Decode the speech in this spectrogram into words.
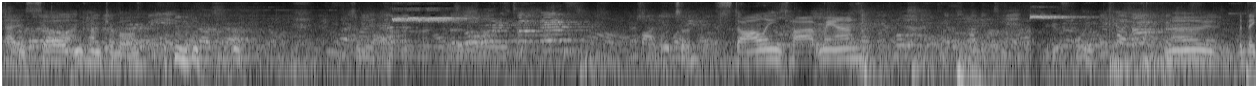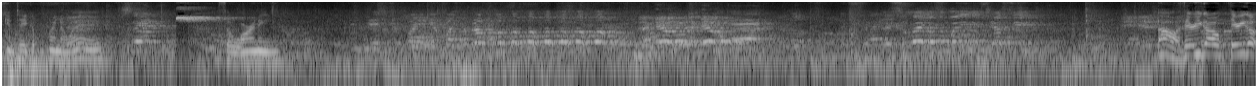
That is so uncomfortable. What's that? Stalling top man. You get a point? No, but they can take a point away. It's a warning. Oh, there you go. There you go.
